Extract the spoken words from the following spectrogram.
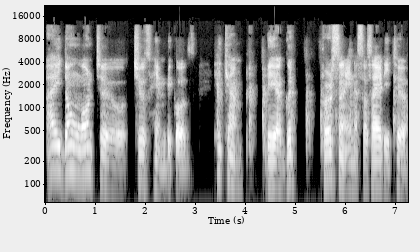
I don't want to choose him because he can be a good person in a society too,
